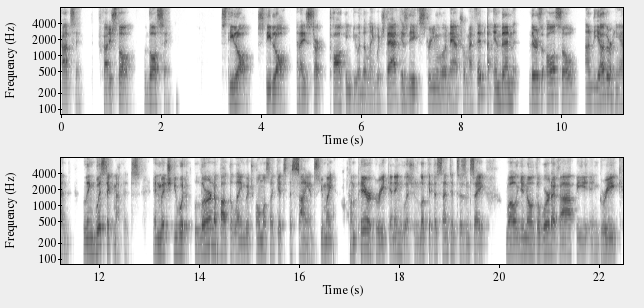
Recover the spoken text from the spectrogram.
katse, fkaristo, dose, stilo, stilo, and I just start talking to you in the language. That is the extreme of a natural method. And then there's also, on the other hand, linguistic methods in which you would learn about the language almost like it's a science. You might compare Greek and English and look at the sentences and say, well, you know, the word agape in Greek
